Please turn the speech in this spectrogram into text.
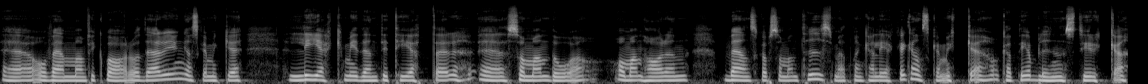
eh, och vem man fick vara. Och där är ju ganska mycket lek med identiteter eh, som man då om man har en vänskap som man trivs med, att man kan leka ganska mycket och att det blir en styrka.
